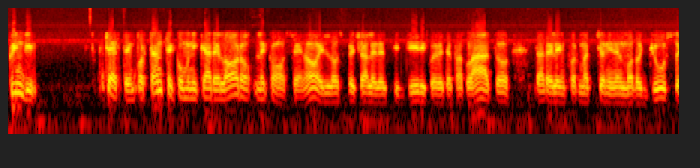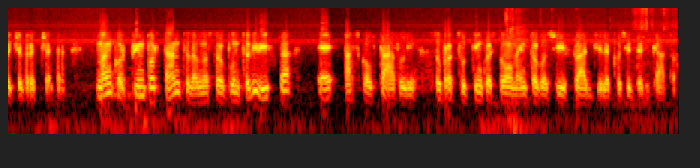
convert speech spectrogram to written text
Quindi certo è importante comunicare loro le cose, no? lo speciale del TG di cui avete parlato, dare le informazioni nel modo giusto, eccetera, eccetera. Ma ancora più importante dal nostro punto di vista è ascoltarli, soprattutto in questo momento così fragile e così delicato.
